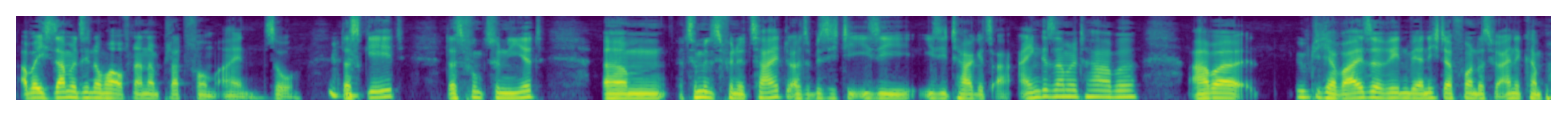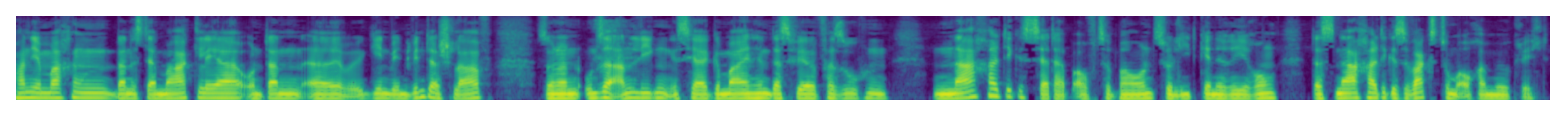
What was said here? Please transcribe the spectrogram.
aber ich sammle sie nochmal auf einer anderen Plattform ein. So, das mhm. geht, das funktioniert. Ähm, zumindest für eine Zeit, also bis ich die Easy, Easy Targets eingesammelt habe. Aber üblicherweise reden wir ja nicht davon, dass wir eine Kampagne machen, dann ist der Markt leer und dann äh, gehen wir in Winterschlaf, sondern unser Anliegen ist ja gemeinhin, dass wir versuchen, ein nachhaltiges Setup aufzubauen zur Lead-Generierung, das nachhaltiges Wachstum auch ermöglicht.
